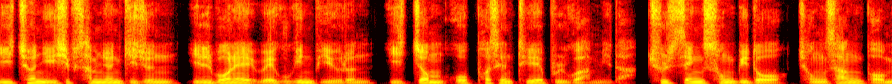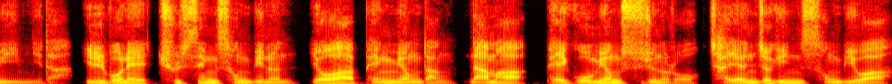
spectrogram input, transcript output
2023년 기준 일본의 외국인 비율은 2.5%에 불과합니다. 출생 성비도 정상 범위입니다. 일본의 출생 성비는 여아 100명당 남아 105명 수준으로 자연적인 성비와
